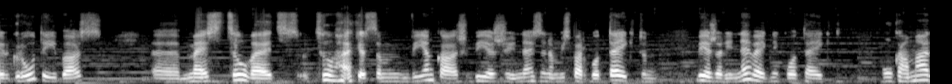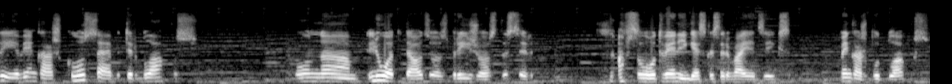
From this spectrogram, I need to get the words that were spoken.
ir grūtībās, mēs cilvēks, cilvēki esam vienkārši bieži nezinām vispār, ko teikt, un bieži arī nevajag neko teikt. Un kā Marija vienkārši klusē, bet ir blakus. Un uh, ļoti daudzos brīžos tas ir absolūti vienīgais, kas ir vajadzīgs. Vienkārši būt blakus.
